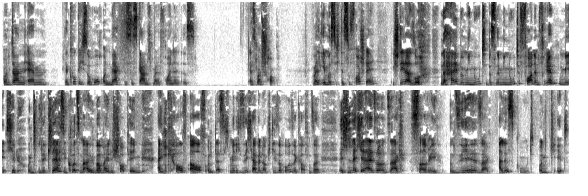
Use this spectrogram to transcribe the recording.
Und dann, ähm, dann gucke ich so hoch und merke, dass es gar nicht meine Freundin ist. Erstmal Schock. Weil ihr müsst euch das so vorstellen, ich stehe da so eine halbe Minute bis eine Minute vor einem fremden Mädchen und kläre sie kurz mal über meinen Shopping-Einkauf auf und dass ich mir nicht sicher bin, ob ich diese Hose kaufen soll. Ich lächle also und sage sorry. Und sie sagt alles gut und geht.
